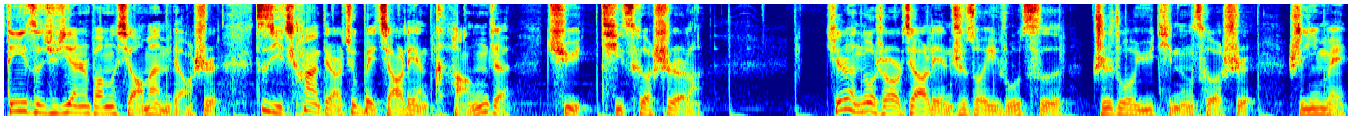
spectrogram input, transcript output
第一次去健身房的小曼表示，自己差点就被教练扛着去体测试了。其实很多时候，教练之所以如此执着于体能测试，是因为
